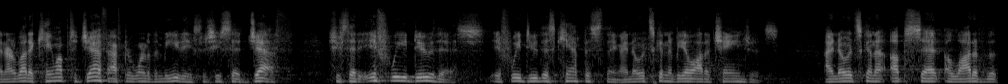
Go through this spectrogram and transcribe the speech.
And Arletta came up to Jeff after one of the meetings and she said, Jeff, she said, if we do this, if we do this campus thing, I know it's going to be a lot of changes. I know it's going to upset a lot of the,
